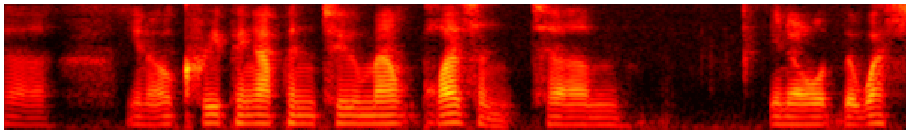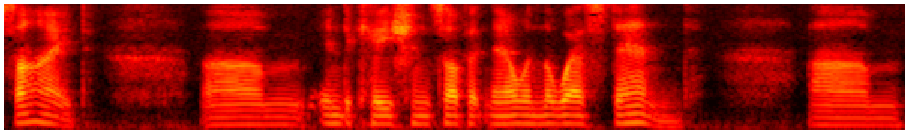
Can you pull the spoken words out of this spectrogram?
uh, you know, creeping up into Mount Pleasant, um, you know, the west side, um, indications of it now in the West End. Um,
